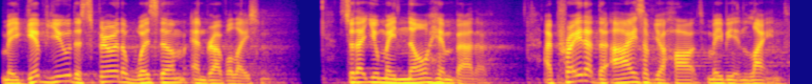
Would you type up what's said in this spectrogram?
may give you the spirit of wisdom and revelation, so that you may know him better. I pray that the eyes of your heart may be enlightened,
